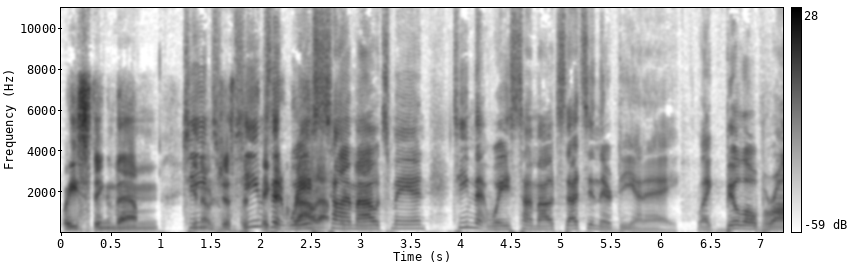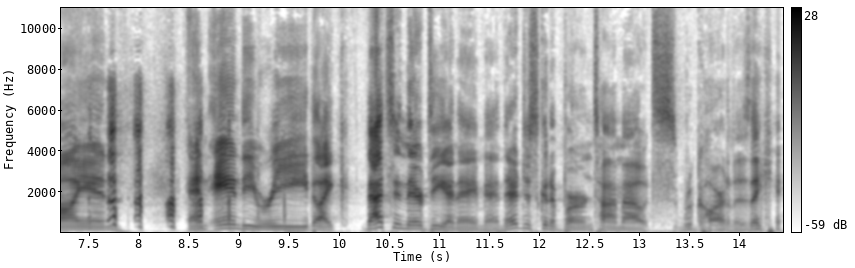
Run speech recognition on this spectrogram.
wasting them. Teams, you know, just to teams that waste timeouts, man. Team that waste timeouts, that's in their DNA. Like Bill O'Brien and Andy Reid, like that's in their DNA, man. They're just gonna burn timeouts regardless. They can't,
